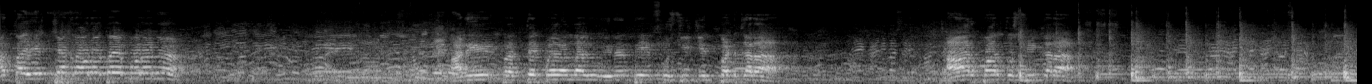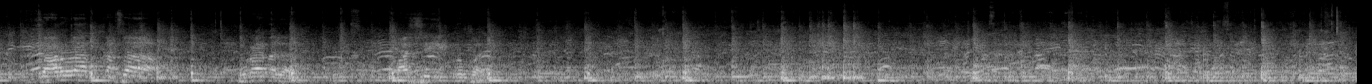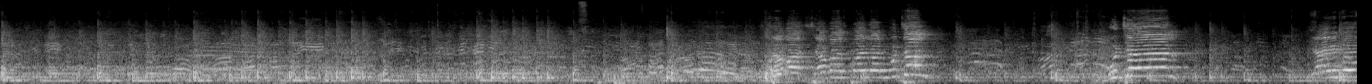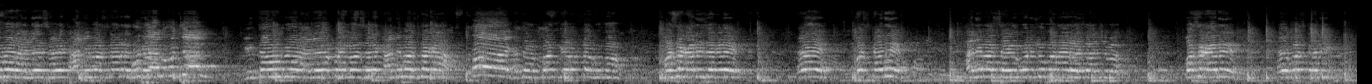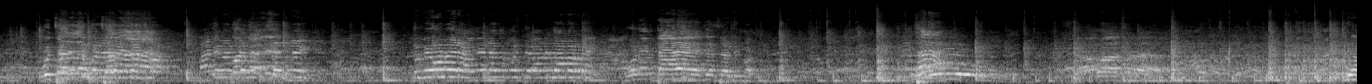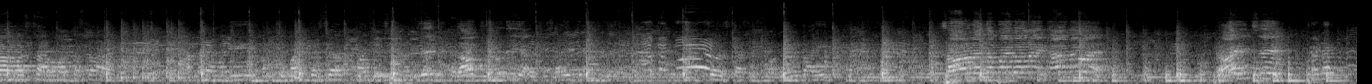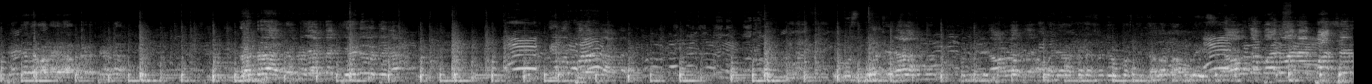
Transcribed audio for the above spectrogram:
आता एक चॅक लावला होता या पोरानं. आणि प्रत्येक पहिल्यांदा विनंती कुस्ती चितपट करा. आर पार कुस्ती करा. चारोळा कसा? पुरानगर. पाचशे एक रुपये. उचल! उचल! या इथं उभे राहिले सगळे खाली बसणार उचल उचल! इथं उभे राहिले पहिला सगळे खाली बसणार का? बसा खाली सगळे. ए बस खाली. खाली बस सगळे. कोणी उभं नाही राहायचं अजिबात. बसा खाली. ए बस खाली. उचलला, कोणी उभं नाही उचलला. राहायचं अजिबात. लक्षात नाही तुम्ही उभे राहिले ना तर कुस्ती लावली जाणार नाही. कोणी टाळ्या याच्यासाठी फक्त या सर्वांचा आखाड्यामध्ये आमचे मार्गदर्शक माझे एक गाव सोडून द्या. स्वागत होत आहे. धनराज म्हणजे खेळले होते ना.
